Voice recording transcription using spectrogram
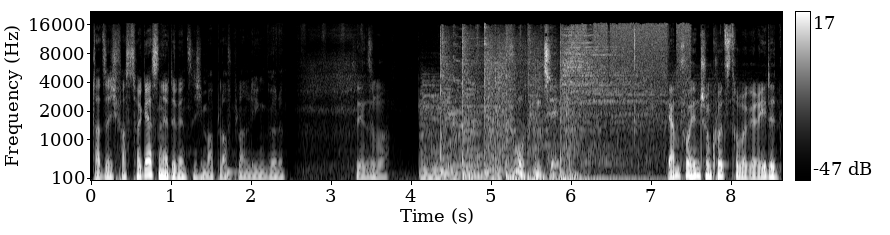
tatsächlich fast vergessen hätte, wenn es nicht im Ablaufplan liegen würde. Sehen Sie mal. Quotentipp. Wir haben vorhin schon kurz drüber geredet.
